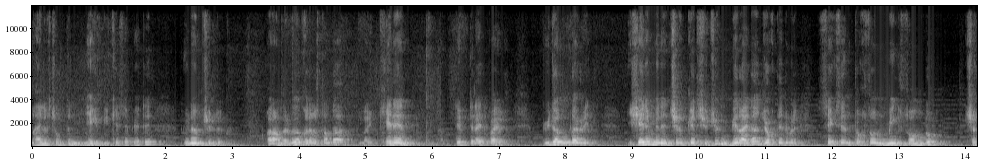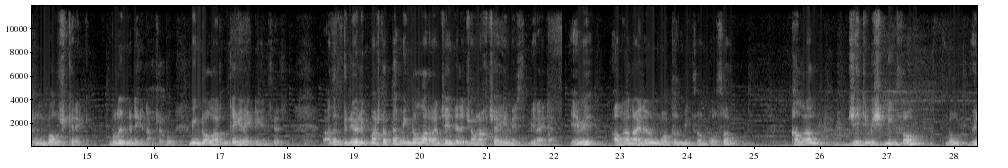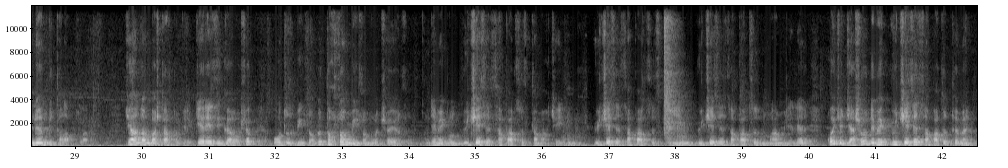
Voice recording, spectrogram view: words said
айлыкчылыктын негизги кесепети үнөмчүлдүк караңыздар бүгүн кыргызстанда мындай кенен деп деле айтпайбыз үйдөн мындай бир ишеним менен чыгып кетиш үчүн бир айда жок деди бир сексен токсон миң сомдук чыгым болуш керек. Бул эмне деген акча бул миң доллардын тегереги деген сөз. Азыр дүйнөлүк масштабта миң доллар анчейин деле чоң акча эмес бир айда. Эми алган айлыгың отуз миң сом болсо калган жетимиш миң сом бул үнөмдү талап кылат же андан баш тартуу керек. Же резинкага окшоп отуз миң сомду токсон миң сомго чоесуң демек бул үч эсе сапатсыз тамак жейсиң үч эсе сапатсыз кийим үч эсе сапатсыз мамилелер койчу жашоо демек үч эсе сапаты төмөн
